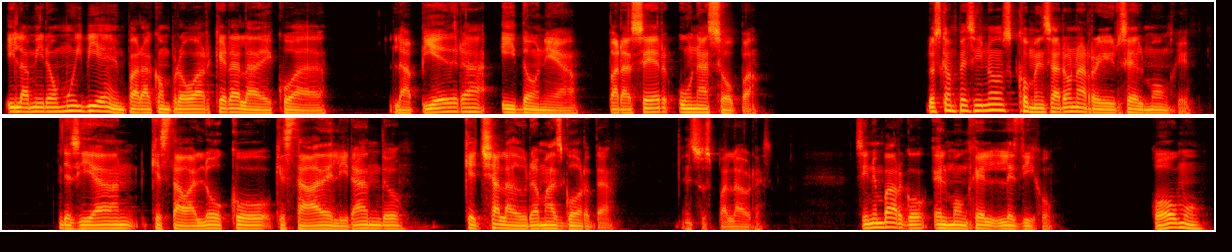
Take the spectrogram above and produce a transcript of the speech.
y la miró muy bien para comprobar que era la adecuada, la piedra idónea para hacer una sopa. Los campesinos comenzaron a reírse del monje. Decían que estaba loco, que estaba delirando, que chaladura más gorda, en sus palabras. Sin embargo, el monje les dijo, ¿Cómo?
